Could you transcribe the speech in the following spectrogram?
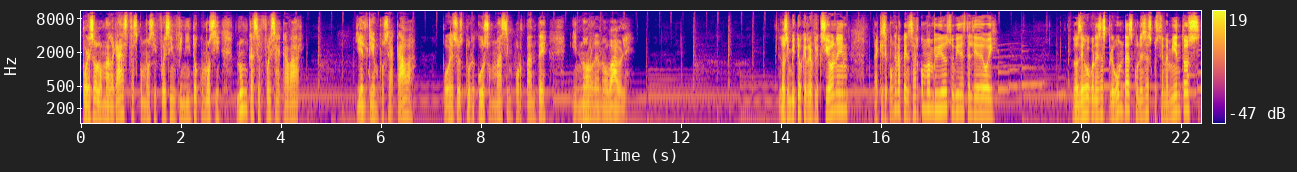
Por eso lo malgastas como si fuese infinito, como si nunca se fuese a acabar. Y el tiempo se acaba. Por eso es tu recurso más importante y no renovable. Los invito a que reflexionen, a que se pongan a pensar cómo han vivido su vida hasta el día de hoy. Los dejo con esas preguntas, con esos cuestionamientos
